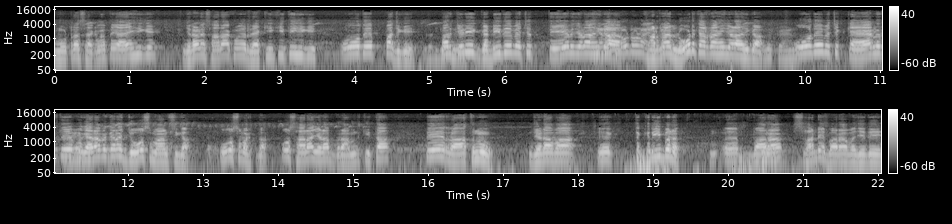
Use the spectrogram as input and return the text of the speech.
ਮੋਟਰਸਾਈਕਲਾਂ ਤੇ ਆਏ ਸੀਗੇ ਜਿਨ੍ਹਾਂ ਨੇ ਸਾਰਾ ਕੁਝ ਰੈਕੀ ਕੀਤੀ ਸੀਗੀ ਉਹ ਤੇ ਭੱਜ ਗਏ। ਪਰ ਜਿਹੜੀ ਗੱਡੀ ਦੇ ਵਿੱਚ ਤੇਲ ਜਿਹੜਾ ਸੀਗਾ ਖੜਨਾ ਲੋਡ ਕਰਨਾ ਸੀ ਜਿਹੜਾ ਸੀਗਾ ਉਹਦੇ ਵਿੱਚ ਕੈਨ ਤੇ ਵਗੈਰਾ ਵਗੈਰਾ ਜੋ ਸਮਾਨ ਸੀਗਾ ਉਸ ਵਕਤ ਦਾ ਉਹ ਸਾਰਾ ਜਿਹੜਾ ਬਰਾਮਦ ਕੀਤਾ ਤੇ ਰਾਤ ਨੂੰ ਜਿਹੜਾ ਵਾ ਇਹ ਤਕਰੀਬਨ ਅਹ, 12 12:30 ਵਜੇ ਦੇ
